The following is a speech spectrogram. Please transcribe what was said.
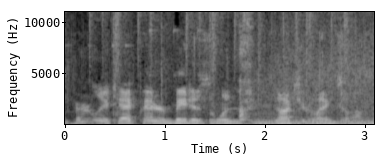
Apparently attack pattern beta is the one that knocks your legs off.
